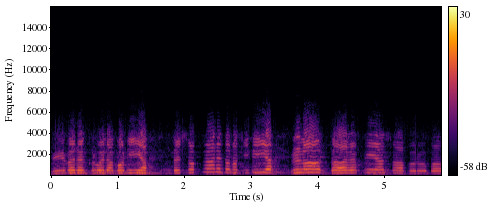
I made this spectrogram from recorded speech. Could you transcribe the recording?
Viven en cruel agonía de socar de noche y día nostalgias abrumadoras.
